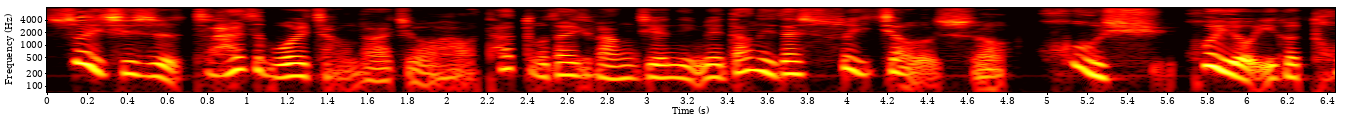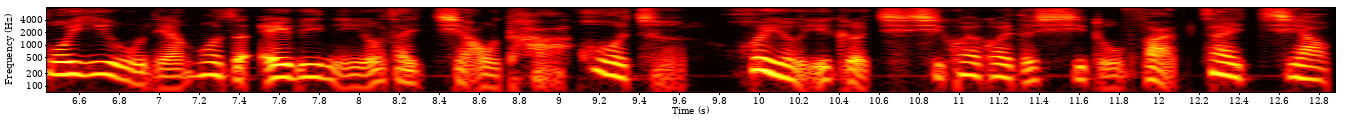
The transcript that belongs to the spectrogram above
所以其实孩子不会长大就好。他躲在房间里面，当你在睡觉的时候，或许会有一个脱衣舞娘或者 AV 女优在教他，或者会有一个奇奇怪怪的吸毒犯在教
